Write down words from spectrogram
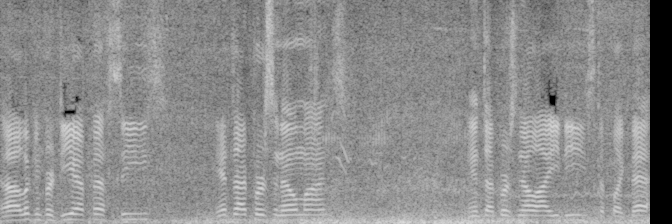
Uh, looking for DFFCs, anti-personnel mines, anti-personnel IEDs, stuff like that.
